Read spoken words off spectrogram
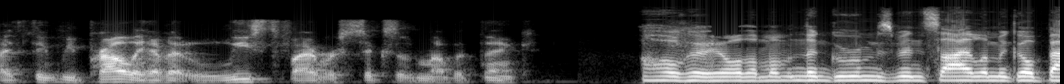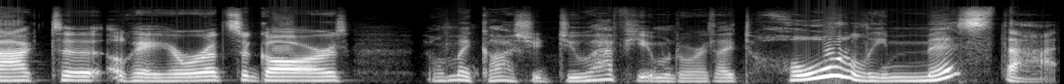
I think we probably have at least five or six of them. I would think. Okay, hold on. I'm on the groomsman side. Let me go back to. Okay, here we're at cigars. Oh my gosh, you do have humidors. I totally missed that.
